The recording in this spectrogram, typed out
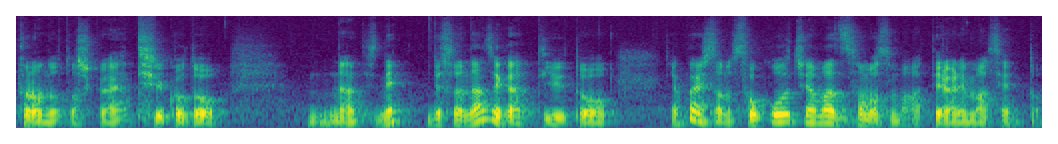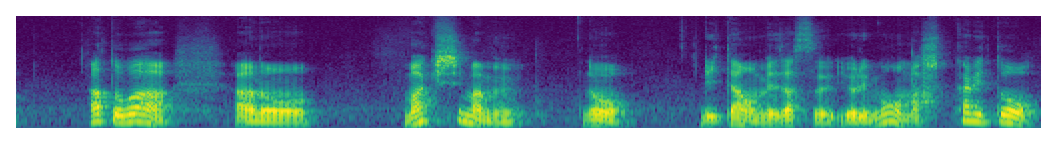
プロの投資家がやっていることなんですね。でそれはなぜかっていうとやっぱりその底打ちはまずそもそも当てられませんと。あとはあのマキシマムのリターンを目指すよりも、まあ、しっかりと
